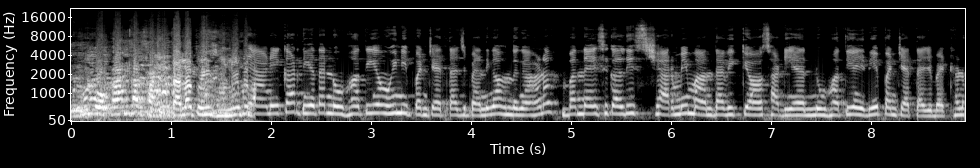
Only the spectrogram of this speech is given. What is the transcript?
ਤੂੰ ਲੋਕਾਂ ਦੀ ਗੱਲ ਛੱਡ ਪਹਿਲਾਂ ਤੁਸੀਂ ਸੁਣ ਲਓ ਸਿਆਣੇ ਘਰ ਦੀਆਂ ਤਾਂ ਨੂੰਹਾਂ ਧੀਆਂ ਉਹੀ ਨਹੀਂ ਪੰਚਾਇਤਾਂ 'ਚ ਬਹਿੰਦੀਆਂ ਹੁੰਦੀਆਂ ਹਨਾ? ਬੰਦਾ ਇਸ ਗੱਲ ਦੀ ਸ਼ਰਮ ਹੀ ਮੰਨਦਾ ਵੀ ਕਿਉਂ ਸਾਡੀਆਂ ਨੂੰਹਾਂ ਧੀਆਂ ਜਿਹੜੀਆਂ ਪੰਚਾਇਤਾਂ 'ਚ ਬੈਠਣ।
